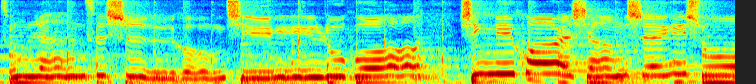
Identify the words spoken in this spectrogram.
纵然此时红情如火，心里话儿向谁说？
